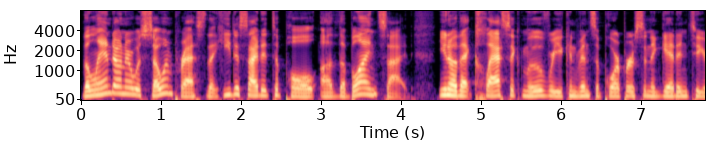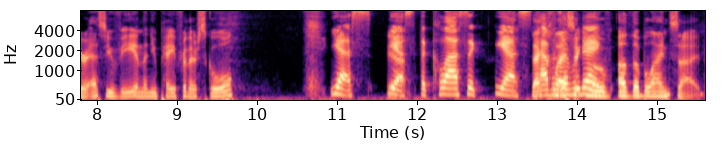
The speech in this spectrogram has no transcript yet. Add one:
The landowner was so impressed that he decided to pull uh, the blind side. You know that classic move where you convince a poor person to get into your SUV and then you pay for their school. Yes. Yeah. Yes. The classic. Yes. That happens every classic day. move of the blind side.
